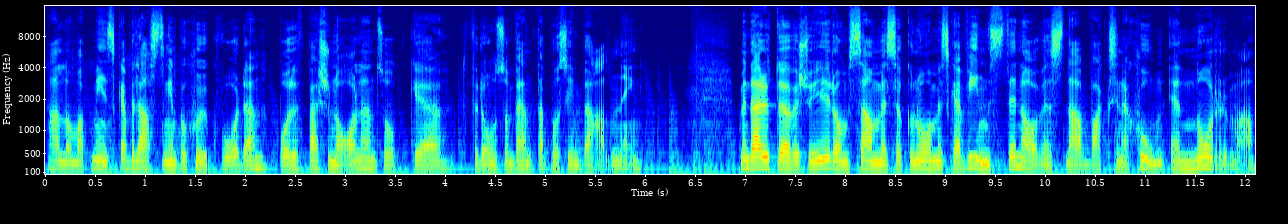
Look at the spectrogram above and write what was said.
Det handlar om att minska belastningen på sjukvården, både för personalen och eh, för de som väntar på sin behandling. Men därutöver så är de samhällsekonomiska vinsterna av en snabb vaccination enorma.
